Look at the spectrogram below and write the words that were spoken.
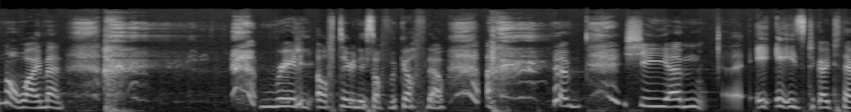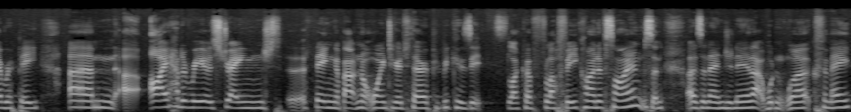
not what I meant. really off doing this off the cuff now. um, she um, it, it is to go to therapy. Um, I had a real strange uh, thing about not wanting to go to therapy because it's like a fluffy kind of science, and as an engineer, that wouldn't work for me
